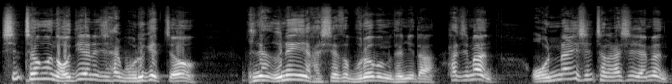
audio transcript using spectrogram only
신청은 어디에 하는지 잘 모르겠죠. 그냥 은행에 가셔서 물어보면 됩니다. 하지만 온라인 신청을 하시려면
